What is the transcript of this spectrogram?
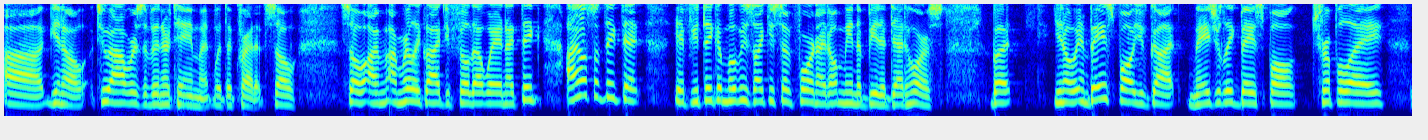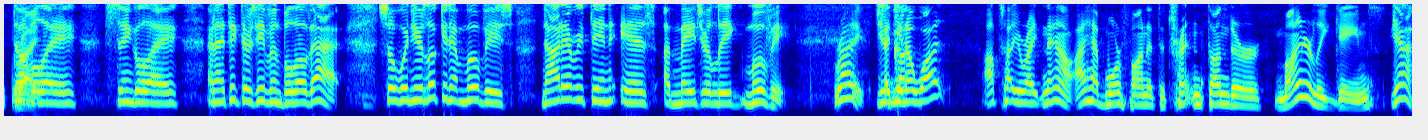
uh, you know, two hours of entertainment with the credits. So, so I'm, I'm really glad you feel that way. And I think, I also think that if you think of movies, like you said before, and I don't mean to beat a dead horse, but, you know, in baseball, you've got Major League Baseball, Triple A, Double A, Single A, and I think there's even below that. So when you're looking at movies, not everything is a major league movie. Right. You've and got- you know what? I'll tell you right now, I have more fun at the Trenton Thunder minor league games Yeah.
